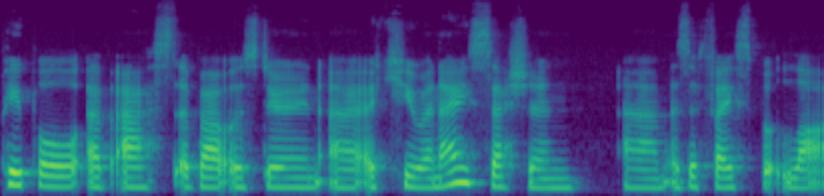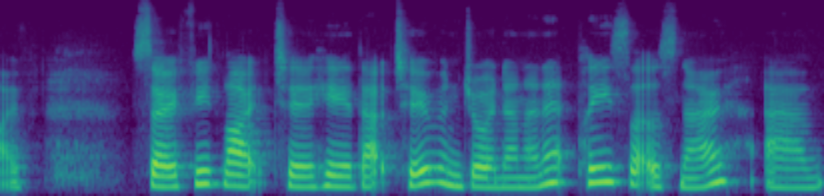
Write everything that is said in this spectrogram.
people have asked about us doing a, a Q&A session um, as a Facebook Live. So if you'd like to hear that too and join in on it, please let us know. Um,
